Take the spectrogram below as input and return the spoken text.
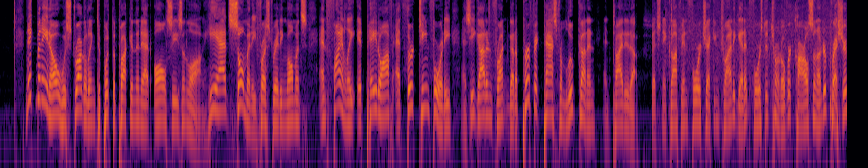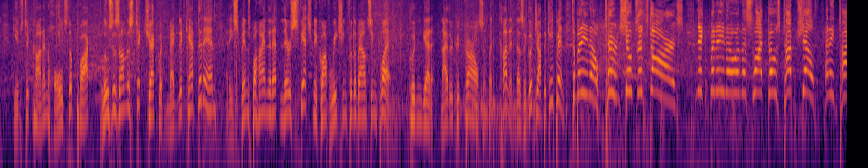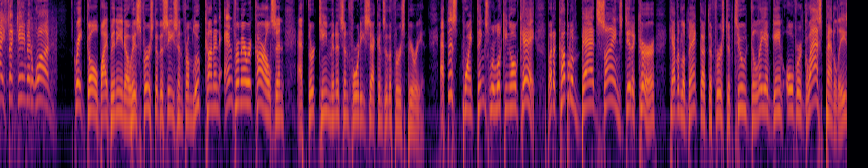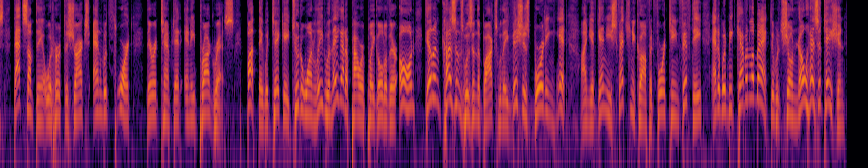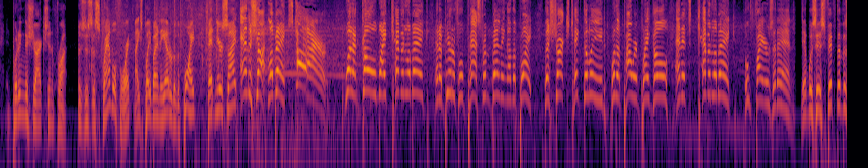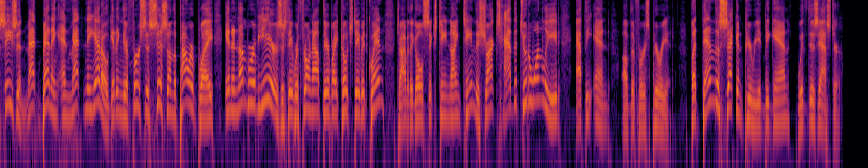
Nick Bonino was struggling to put the puck in the net all season long. He had so many frustrating moments, and finally it paid off at 1340 as he got in front and got a perfect pass from Luke Kunin and tied it up. Svechnikov in forechecking, trying to get it, forced a turnover. Karlsson under pressure, gives to Kunin, holds the puck, loses on the stick check, but Megna kept it in, and he spins behind the net, and there's Svechnikov reaching for the bouncing play. Couldn't get it. Neither could Karlsson, but Kunin does a good job to keep in. To Bonino, turns, shoots, and scores! Nick Bonino in the slot goes top shelf, and he ties the game at one. Great goal by Bonino, his first of the season from Luke Kunin and from Erik Karlsson at 13 minutes and 40 seconds of the first period. At this point, things were looking okay, but a couple of bad signs did occur. Kevin Labanc got the first of two delay of game over glass penalties. That's something that would hurt the Sharks and would thwart their attempt at any progress. But they would take a 2 to 1 lead when they got a power play goal of their own. Dylan Cozens was in the box with a vicious boarding hit on Yevgeny Svechnikov at 1450, and it would be Kevin Labanc that would show no hesitation in putting the Sharks in front. There's just a scramble for it. Nice play by Nieto to the point. Fed near side, and the shot. Labanc, score! What a goal by Kevin Labanc and a beautiful pass from Benning on the point. The Sharks take the lead with a power play goal, and it's Kevin Labanc who fires it in. It was his fifth of the season. Matt Benning and Matt Nieto getting their first assists on the power play in a number of years as they were thrown out there by Coach David Quinn. Time of the goal 16 19. The Sharks had the 2 to 1 lead at the end of the first period. But then the second period began with disaster.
